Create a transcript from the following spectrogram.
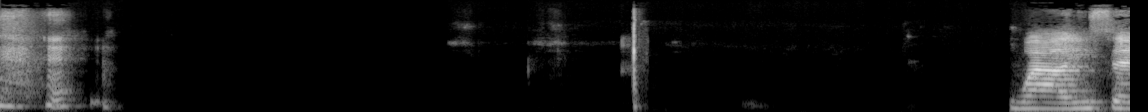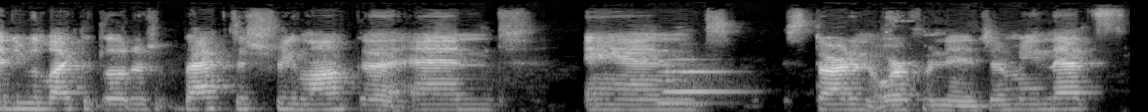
wow you said you would like to go to back to sri lanka and and start an orphanage. I mean that's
